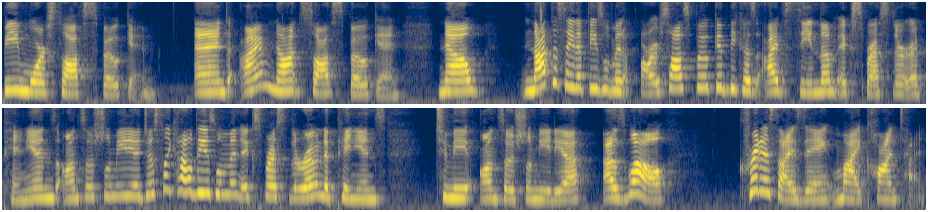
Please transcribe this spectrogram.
be more soft spoken. And I'm not soft spoken. Now, not to say that these women are soft spoken because I've seen them express their opinions on social media, just like how these women express their own opinions to me on social media as well criticizing my content.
